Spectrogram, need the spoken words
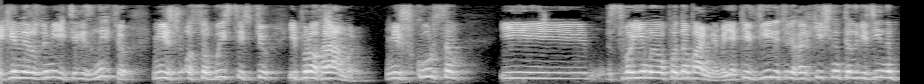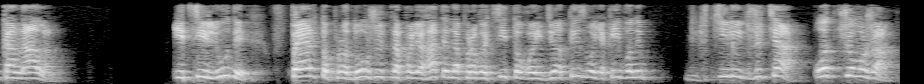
які не розуміють різницю між особистістю і програмою, між курсом і своїми оподобаннями, які вірять олігархічним телевізійним каналам. І ці люди вперто продовжують наполягати на правоці того ідіотизму, який вони втілюють в життя. От в чому жах.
